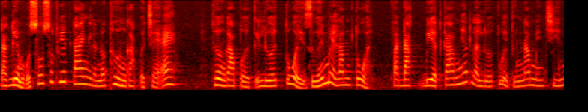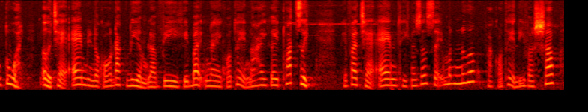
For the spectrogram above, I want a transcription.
Đặc điểm của sốt xuất huyết đanh là nó thường gặp ở trẻ em, thường gặp ở cái lứa tuổi dưới 15 tuổi và đặc biệt cao nhất là lứa tuổi từ 5 đến 9 tuổi. Ở trẻ em thì nó có đặc điểm là vì cái bệnh này có thể nó hay gây thoát dịch. Thế và trẻ em thì nó rất dễ mất nước và có thể đi vào sốc.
